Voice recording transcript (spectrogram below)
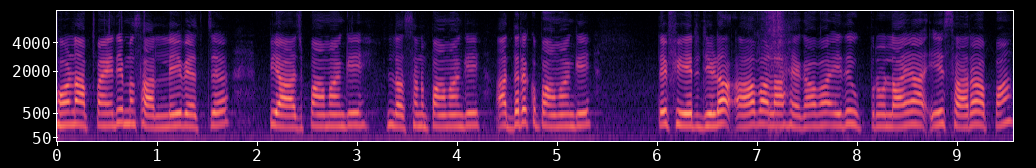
ਹੁਣ ਆਪਾਂ ਇਹਦੇ ਮਸਾਲੇ ਵਿੱਚ ਪਿਆਜ਼ ਪਾਵਾਂਗੇ, ਲਸਣ ਪਾਵਾਂਗੇ, ਅਦਰਕ ਪਾਵਾਂਗੇ ਤੇ ਫਿਰ ਜਿਹੜਾ ਆਹ ਵਾਲਾ ਹੈਗਾ ਵਾ, ਇਹਦੇ ਉੱਪਰੋਂ ਲਾਇਆ, ਇਹ ਸਾਰਾ ਆਪਾਂ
